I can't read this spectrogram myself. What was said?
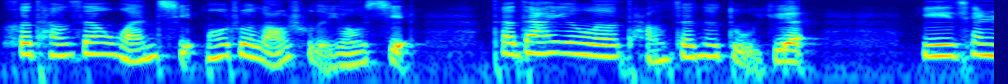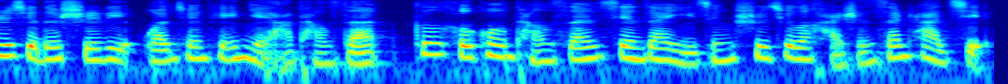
和唐三玩起猫捉老鼠的游戏。他答应了唐三的赌约，以千仞雪的实力完全可以碾压唐三，更何况唐三现在已经失去了海神三叉戟。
